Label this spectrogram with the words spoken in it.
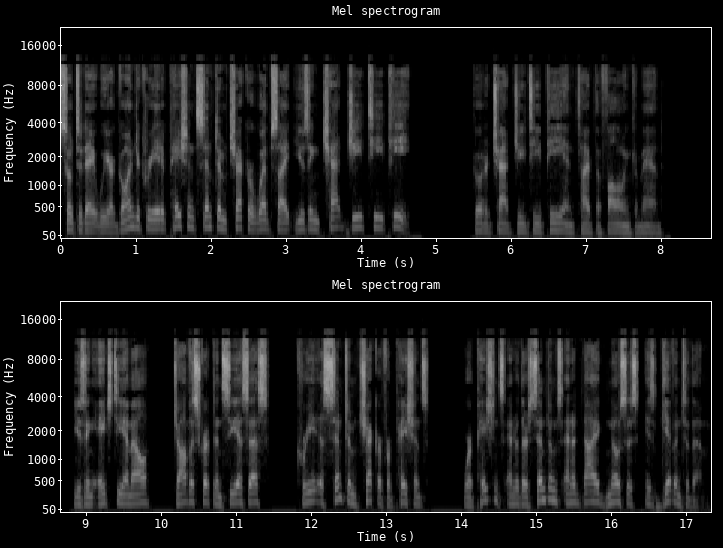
So today we are going to create a patient symptom checker website using ChatGTP. Go to ChatGTP and type the following command. Using HTML, JavaScript and CSS, create a symptom checker for patients, where patients enter their symptoms and a diagnosis is given to them.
